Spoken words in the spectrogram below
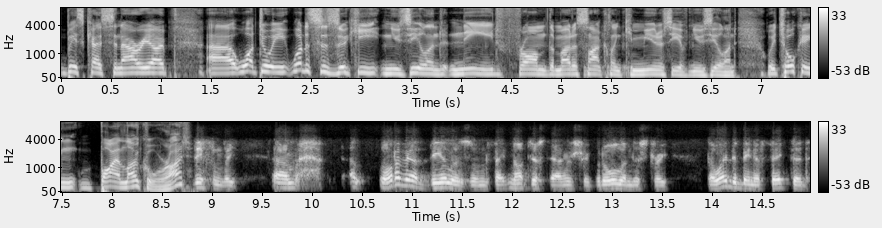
best case scenario, uh, what do we, what does Suzuki New Zealand need from the motorcycling community of New Zealand? We're talking buy local, right? Definitely. Um, a lot of our dealers, in fact, not just our industry, but all industry, the way they've been affected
